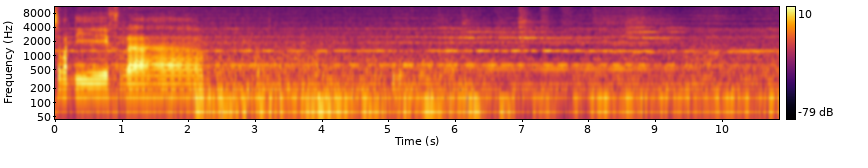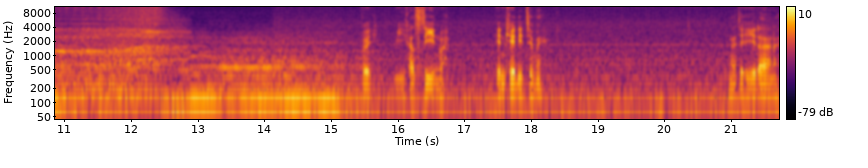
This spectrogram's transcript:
สวัสดีครับ คัสซีนว่ะเอ็นเครดิตใช่ไหม น่าจะเอได้นะ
